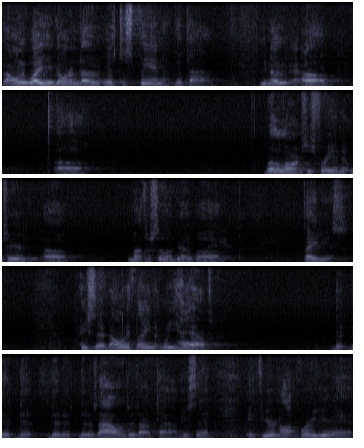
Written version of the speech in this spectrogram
The only way you're going to know is to spend the time. You know, uh, uh, Brother Lawrence's friend that was here uh, a month or so ago, uh, Thaddeus, he said the only thing that we have that, that, that, that, is, ours is our time. He said, if you're not where you're at,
